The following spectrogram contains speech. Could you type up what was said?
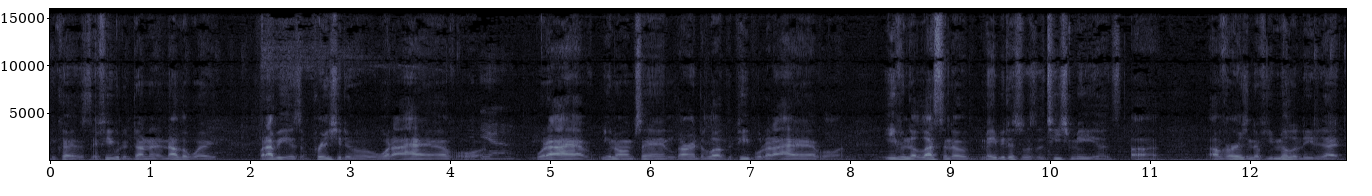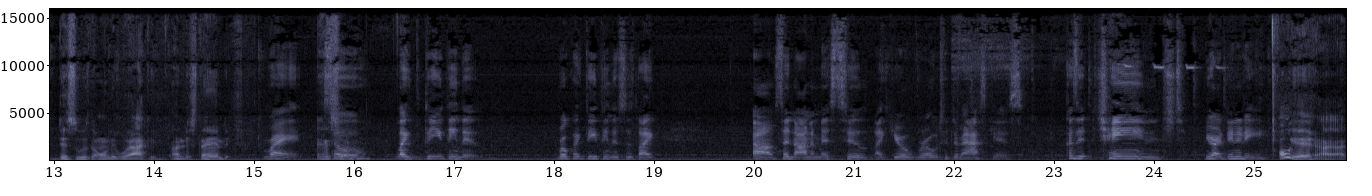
Because if He would have done it another way, would I be as appreciative of what I have or Yeah. would I have, you know what I'm saying, learned to love the people that I have or even the lesson of maybe this was to teach me a, a, a version of humility that this was the only way I could understand it. Right. And so, so- like, do you think that, real quick, do you think this is like um, synonymous to like your road to Damascus? Because it changed your identity. Oh yeah, I, I,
